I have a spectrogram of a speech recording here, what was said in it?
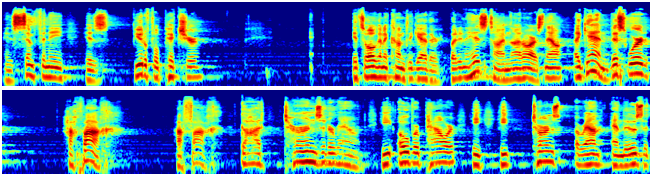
his symphony, his beautiful picture, it's all going to come together. But in His time, not ours. Now, again, this word hafach, hafach, God turns it around. He overpowered, He, he turns around, and those that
